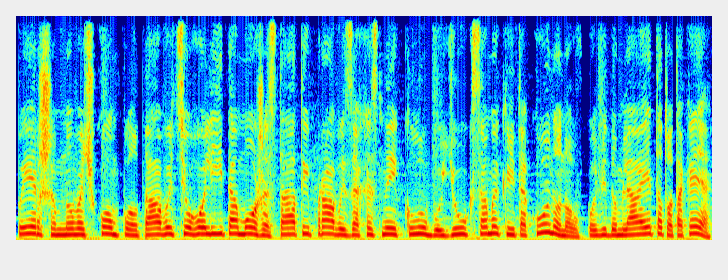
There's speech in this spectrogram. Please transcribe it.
Першим новачком Полтави цього літа може стати правий захисник клубу Юкса Микита Кононов, повідомляє тато таке.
